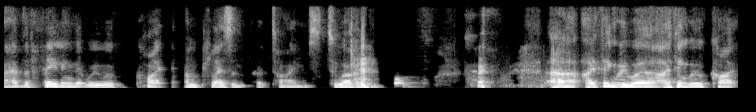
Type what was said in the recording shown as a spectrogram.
I have the feeling that we were quite unpleasant at times to other people. uh, I think we were, I think we were quite,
